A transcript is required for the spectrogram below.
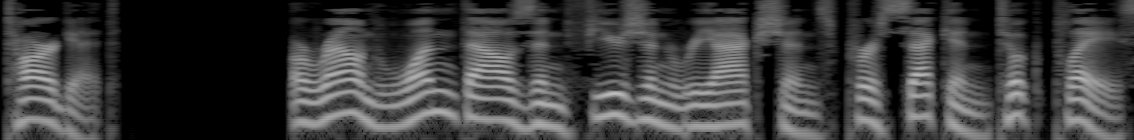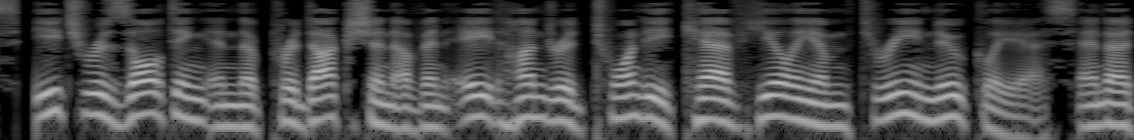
target. Around 1,000 fusion reactions per second took place, each resulting in the production of an 820 keV helium-3 nucleus and a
